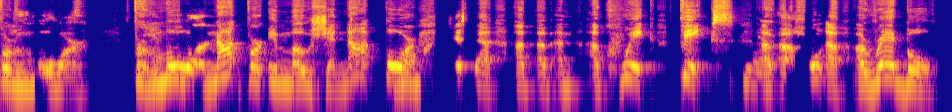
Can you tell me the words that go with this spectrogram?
for more, for Yes. more, not for emotion, not for mm-hmm. just a, a, a, a- quick fix, a, Yes. a, a, a Red Bull,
